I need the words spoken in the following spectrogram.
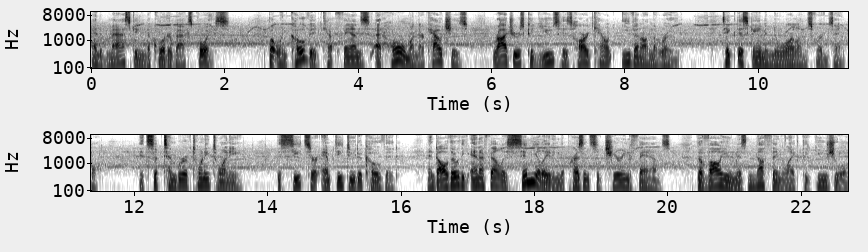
and masking the quarterback's voice. But when COVID kept fans at home on their couches, Rodgers could use his hard count even on the road. Take this game in New Orleans, for example. It's September of 2020. The seats are empty due to COVID. And although the NFL is simulating the presence of cheering fans, the volume is nothing like the usual,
